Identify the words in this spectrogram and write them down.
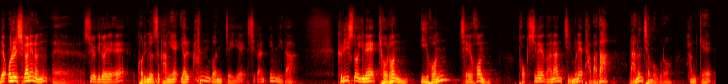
네, 오늘 시간에는 수요 기도의 고린도서 강의 11번째의 시간입니다. 그리스도인의 결혼, 이혼, 재혼, 독신에 관한 질문에 답하다 라는 제목으로 함께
